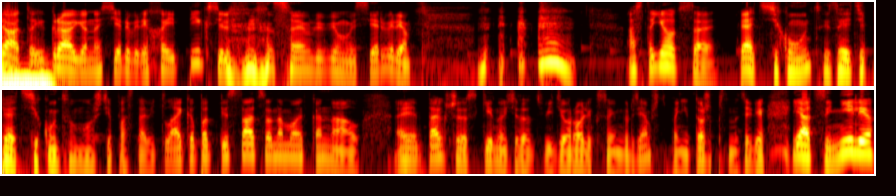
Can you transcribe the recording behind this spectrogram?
ребята, играю я на сервере Hypixel, на своем любимом сервере. Остается 5 секунд, и за эти 5 секунд вы можете поставить лайк и подписаться на мой канал. А также скинуть этот видеоролик своим друзьям, чтобы они тоже посмотрели и оценили.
